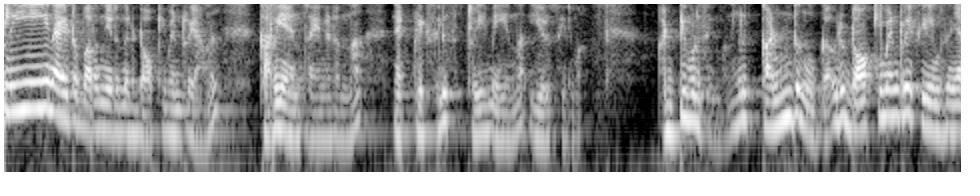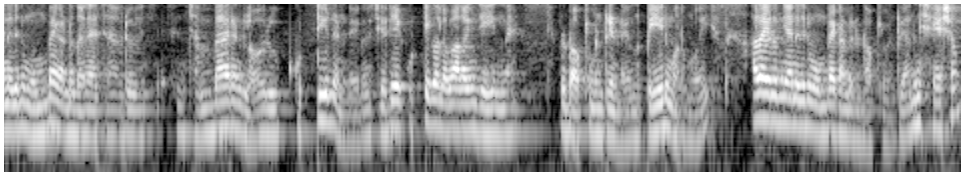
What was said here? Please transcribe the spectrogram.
ക്ലീനായിട്ട് പറഞ്ഞിരുന്നൊരു ഡോക്യുമെന്ററിയാണ് കറി ആൻഡ് സൈനഡ് എന്ന നെറ്റ്ഫ്ലിക്സിൽ സ്ട്രീം ചെയ്യുന്ന ഈ ഒരു സിനിമ അടിപൊളി സിനിമ നിങ്ങൾ കണ്ടു നോക്കുക. ഒരു ഡോക്യുമെന്ററി ഫിലിംസ് ഞാൻ ഇതിന് മുമ്പേ കണ്ടതാണ്. ഒരു ചമ്പാരനിലോ ഒരു കുട്ടിയുടെ ഉണ്ടായിരുന്നു. ചെറിയ കുട്ടി കൊലപാതകം ചെയ്യുന്ന ഒരു ഡോക്യുമെന്ററി ഉണ്ടായിരുന്നു. പേര് മറന്നുപോയി. അതായിരുന്നു ഞാൻ ഇതിന് മുമ്പേ കണ്ട ഒരു ഡോക്യുമെന്ററി അതിനുശേഷം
